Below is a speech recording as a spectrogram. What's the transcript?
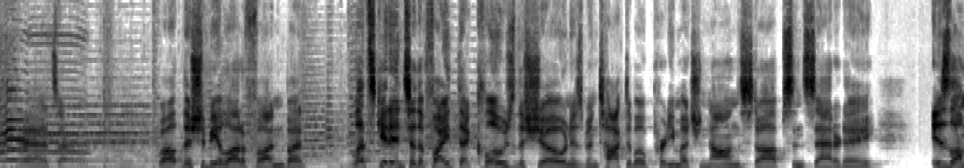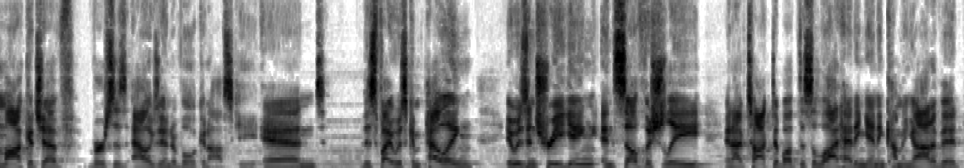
Yeah, that's all right. Well, this should be a lot of fun, but let's get into the fight that closed the show and has been talked about pretty much nonstop since Saturday. Islam Makhachev versus Alexander Volkanovski. And this fight was compelling, it was intriguing, and selfishly, and I've talked about this a lot heading in and coming out of it,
